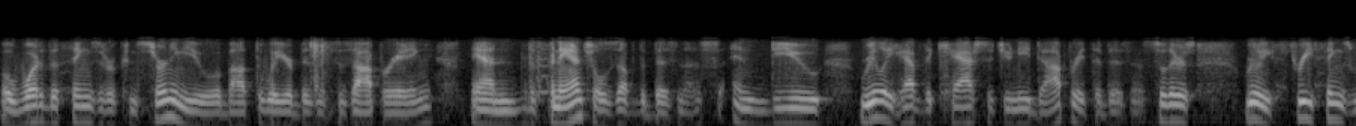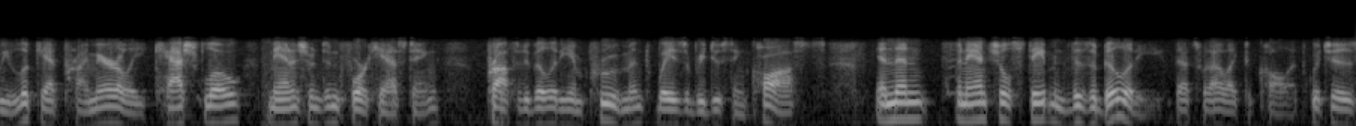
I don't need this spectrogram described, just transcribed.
Well, what are the things that are concerning you about the way your business is operating and the financials of the business? And do you really have the cash that you need to operate the business? So there's really three things we look at primarily cash flow, management and forecasting, profitability improvement, ways of reducing costs, and then financial statement visibility. That's what I like to call it, which is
